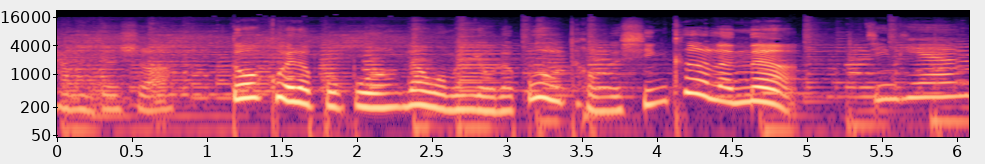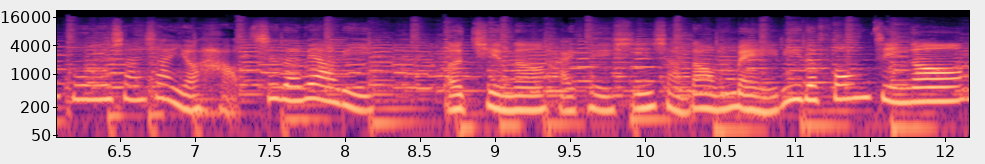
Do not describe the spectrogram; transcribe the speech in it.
他们就说：“多亏了波波，让我们有了不同的新客人呢。今天咕噜山上有好吃的料理，而且呢，还可以欣赏到美丽的风景哦。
